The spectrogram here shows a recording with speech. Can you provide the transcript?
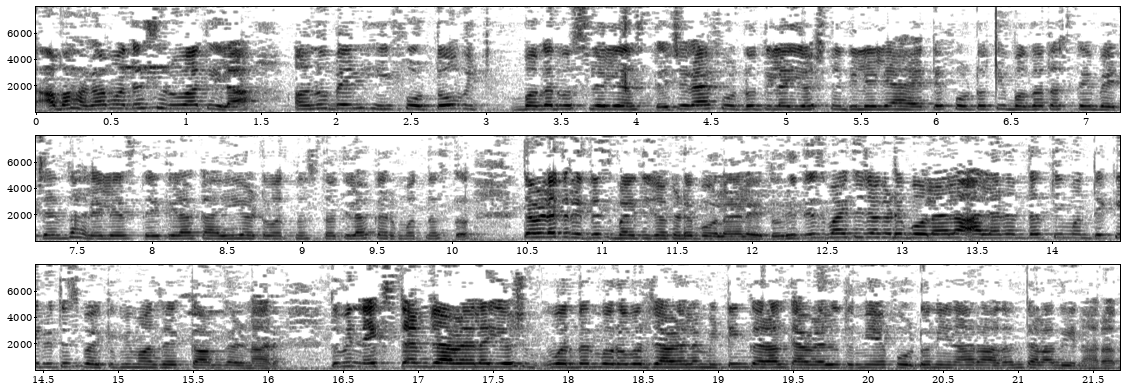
भागामध्ये सुरुवातीला अनुबेन ही फोटो विच- बघत बसलेली असते. जे काय फोटो तिला यशने दिलेले आहेत ते फोटो ती बघत असते बेचैन झालेली असते. तिला काही आठवत नसतं तिला करमत नसतं. तेवढ्यात रितेशबाई तिच्याकडे बोलायला येतो. रितेशबाई तिच्याकडे बोलायला आल्यानंतर ती म्हणते की रितेशबाई तुम्ही माझं एक काम करणार. तुम्ही नेक्स्ट टाइम ज्या वेळेला यश वर्धन बरोबर ज्या वेळेला मिटिंग कराल त्यावेळेला तुम्ही हे फोटो नेणार आहात आणि त्याला देणार आहात.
